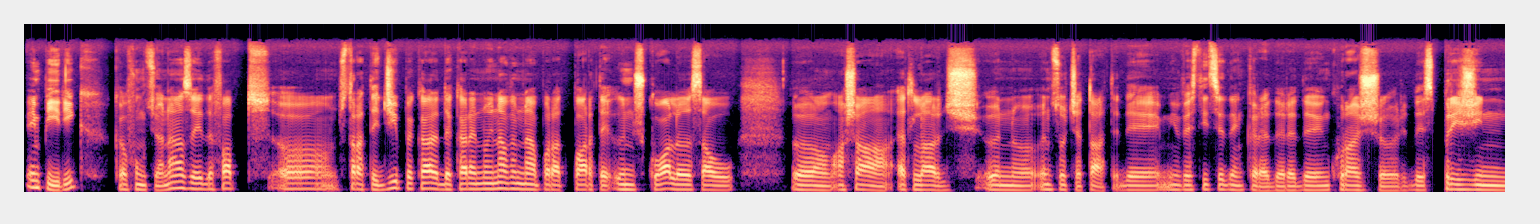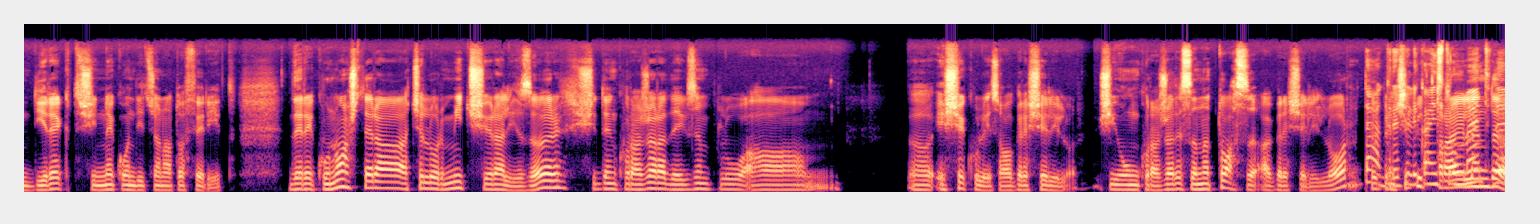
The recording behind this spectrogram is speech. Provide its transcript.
empiric că funcționează e de fapt uh, strategii pe care, de care noi nu avem neapărat parte în școală sau uh, așa at large în, în societate, de investiție de încredere, de încurajări, de sprijin direct și necondiționat oferit, de recunoașterea acelor mici realizări și de încurajarea, de exemplu, a uh, eșecului sau a greșelilor și o încurajare sănătoasă a greșelilor. Da, greșelii ca instrument de,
